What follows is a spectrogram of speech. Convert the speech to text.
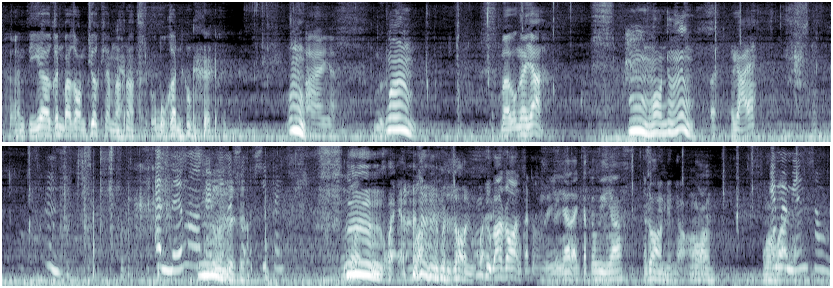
Làm tí uh, gân ba giòn trước xem nó có bổ gân không? Ừm, Ai à. Ừm. Mời mọi người nhá Ừm, ngon thế Ê, gái ấy Em nếm ờ, cái miếng nó sổ xíu cay Ừm, khỏe. Giòn khỏe thịt ba giòn. Đấy nhá, để anh cắt cho Huy nhá. Giòn, miếng nhỏ. ngon. Em làm miếng xong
